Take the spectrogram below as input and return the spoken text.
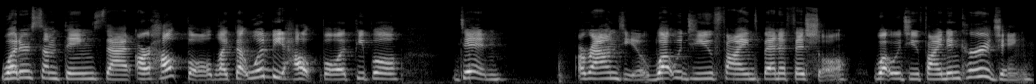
What are some things that are helpful, like that would be helpful if people did around you? What would you find beneficial? What would you find encouraging?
